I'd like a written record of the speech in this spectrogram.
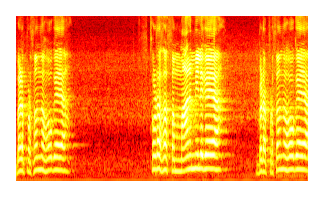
बड़ा प्रसन्न हो गया थोड़ा सा सम्मान मिल गया, बड़ा प्रसन्न हो गया।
